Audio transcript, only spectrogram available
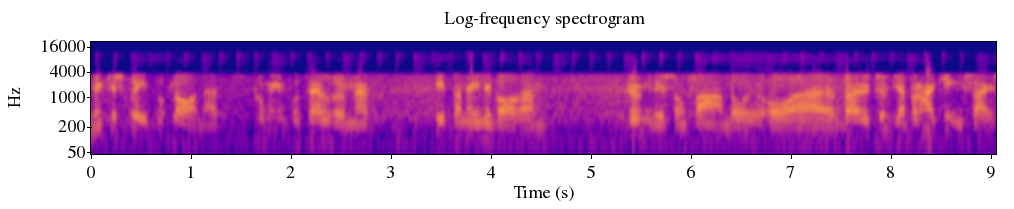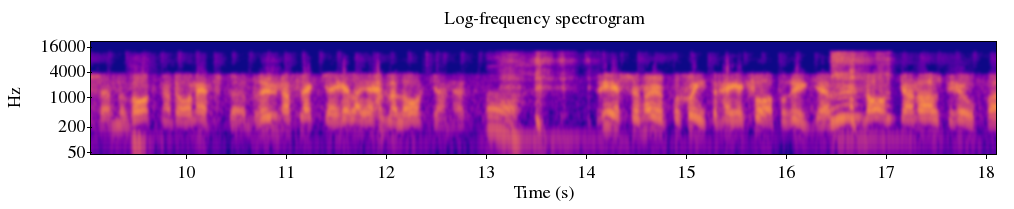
mycket sprit på planet. Kom in på hotellrummet, hittade minibaren. Hungrig som fan då ju och uh, började tugga på den här king-sizen. Vaknar dagen efter. Bruna fläckar i hela jävla lakanet. Reser mig upp och skiten hänger kvar på ryggen. Lakan och alltihopa.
